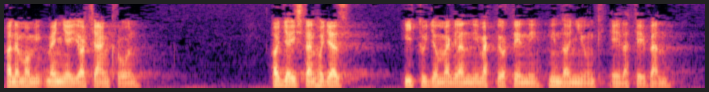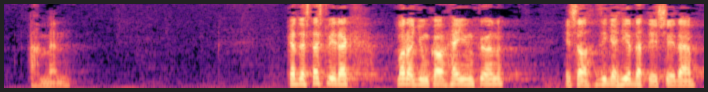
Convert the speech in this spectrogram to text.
hanem a mi mennyei atyánkról. Adja Isten, hogy ez így tudjon meglenni, megtörténni mindannyiunk életében. Amen. Kedves testvérek, maradjunk a helyünkön, és az ige hirdetésére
